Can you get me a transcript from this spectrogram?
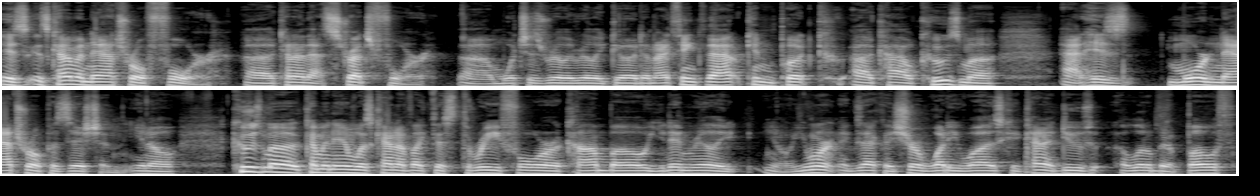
is is kind of a natural four, uh, kind of that stretch four, um, which is really really good, and I think that can put uh, Kyle Kuzma at his more natural position. You know, Kuzma coming in was kind of like this three-four combo. You didn't really, you know, you weren't exactly sure what he was. Could kind of do a little bit of both.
